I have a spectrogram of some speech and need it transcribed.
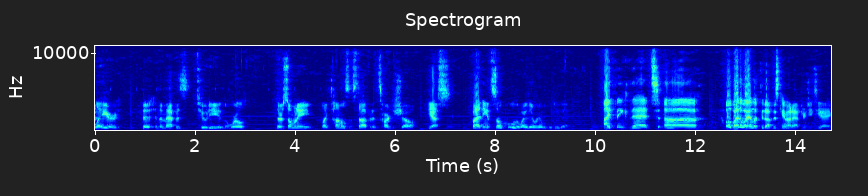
layered, that and the map is 2D, and the world there's so many like tunnels and stuff, and it's hard to show. Yes. But I think it's so cool the way they were able to do that. I think that. Uh, oh, by the way, I looked it up. This came out after GTA.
